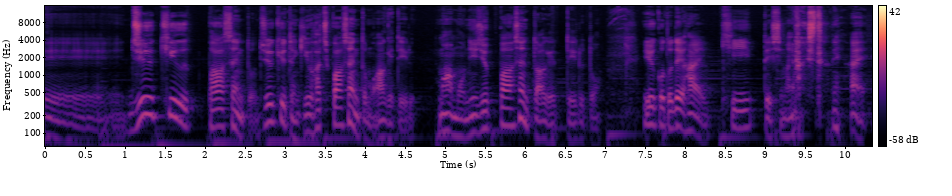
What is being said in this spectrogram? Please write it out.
えー、19%、19.98%も上げている。まあもう20%上げているということで、はい、切ってしまいましたね。はい。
